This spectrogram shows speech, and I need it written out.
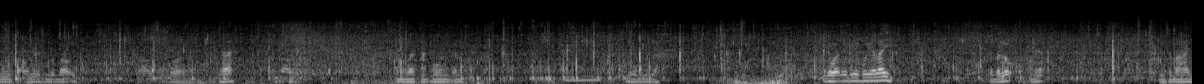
Yung taon na sa babaw. Ha? Ang wata po ka na. Yung Gawa tayo po yalay. Sa balo. Ano Yung sa bahay.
